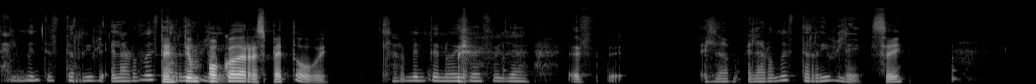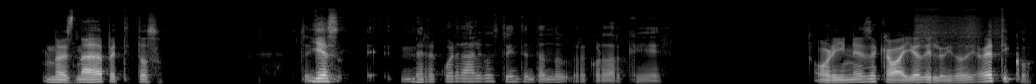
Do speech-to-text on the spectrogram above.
Realmente es terrible. El aroma es Tente un terrible. poco de respeto, güey. Claramente no digo eso ya. Este, el, el aroma es terrible. Sí. No es nada apetitoso. Estoy Y es Me recuerda a algo, estoy intentando recordar qué es. Orines de caballo diluido diabético.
